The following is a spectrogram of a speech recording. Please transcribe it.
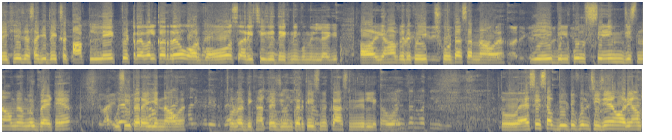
देखिए जैसा कि देख सकते आप लेक पे ट्रेवल कर रहे हो और बहुत सारी चीज़ें देखने को मिल जाएगी। और यहाँ पे देखो एक छोटा सा नाव है। ये बिल्कुल सेम जिस नाव में हम लोग बैठे हैं उसी तरह ये नाव है। थोड़ा दिखाते हैं जूम करके इसमें काश्मीर लिखा हुआ है। तो ऐसी सब ब्यूटीफुल चीज़ें हैं और यहाँ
